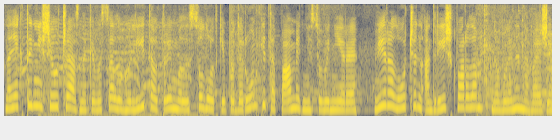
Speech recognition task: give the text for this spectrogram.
Найактивніші учасники веселого літа отримали солодкі подарунки та пам'ятні сувеніри. Віра Лучин, Андрій Шкварла. Новини на вежі.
